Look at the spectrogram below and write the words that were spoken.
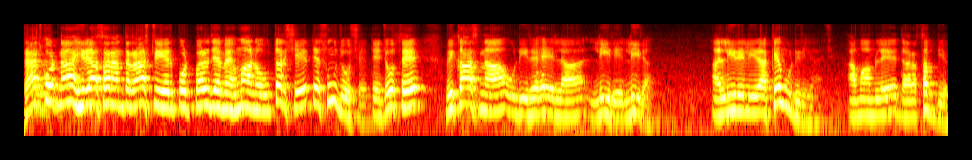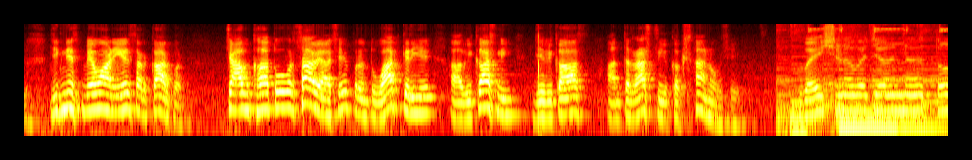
રાજકોટના હિરાસર આંતરરાષ્ટ્રીય એરપોર્ટ પર જે મહેમાનો ઉતરશે, તે શું જોશે? તે જોશે વિકાસના ઉડી રહેલા લીરે લીરા. આ લીરે લીરા કેમ ઉડી રહ્યા છે? આ મામલે ધારાસભ્ય જિજ્ઞેશ મેવાણીએ સરકાર પર ચાવખા તો વરસાવ્યા છે, પરંતુ વાત કરીએ આ વિકાસની, જે વિકાસ આંતરરાષ્ટ્રીય કક્ષાનો છે. વૈષ્ણવજન તો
